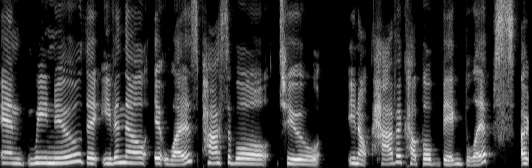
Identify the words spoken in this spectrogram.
And we knew that even though it was possible to you know, have a couple big blips a,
